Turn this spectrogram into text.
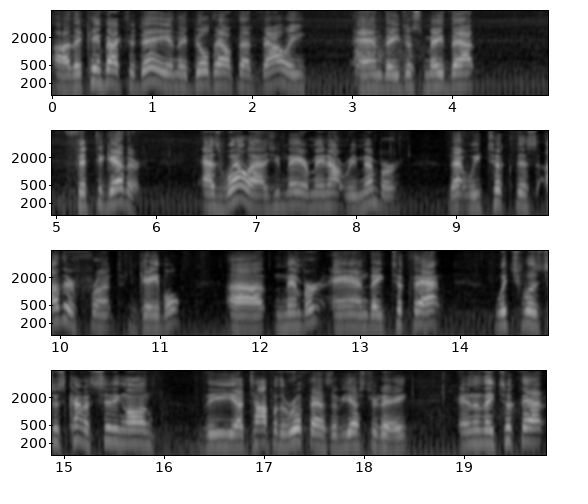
uh, they came back today and they built out that valley and they just made that fit together. As well as, you may or may not remember, that we took this other front gable uh, member and they took that, which was just kind of sitting on the uh, top of the roof as of yesterday. And then they took that,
